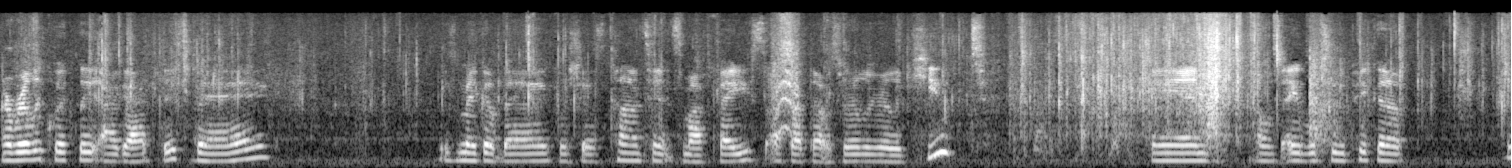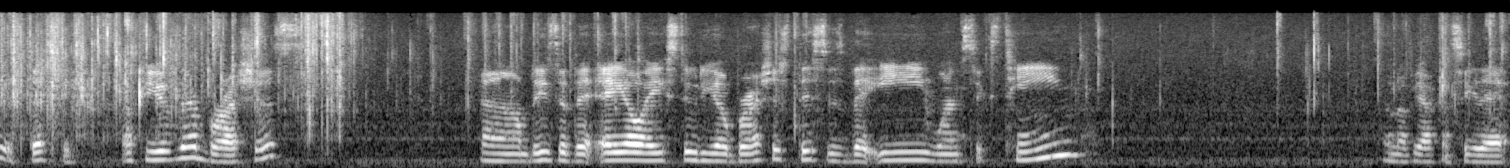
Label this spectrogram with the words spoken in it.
And really quickly, I got this bag. This makeup bag, which has contents my face. I thought that was really, really cute. And I was able to pick up, ooh, dusty, a few of their brushes. Um, these are the AOA Studio brushes. This is the E116. I don't know if y'all can see that.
